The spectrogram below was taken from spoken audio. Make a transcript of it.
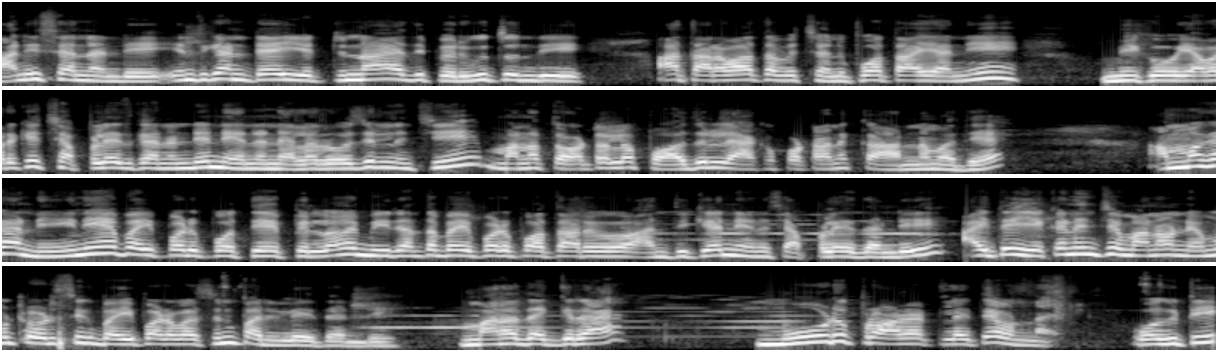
మానేశానండి. ఎందుకంటే ఎట్టినా అది పెరుగుతుంది. ఆ తర్వాత అవి చనిపోతాయని మీకు ఎవరికీ చెప్పలేదు కానండి. నేను నెల రోజుల నుంచి మన తోటలో పాదులు లేకపోవటానికి కారణం అదే. అమ్మగా నేనే భయపడిపోతే పిల్లలు మీరెంత భయపడిపోతారు? అందుకే నేను చెప్పలేదండి. అయితే ఇక నుంచి మనం నెమటోడ్స్కి భయపడవలసిన పని లేదండి. మన దగ్గర మూడు ప్రోడక్ట్లు అయితే ఉన్నాయి. ఒకటి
